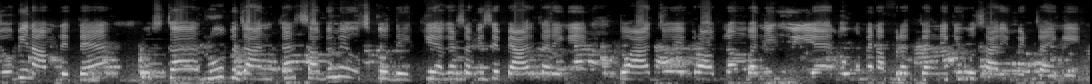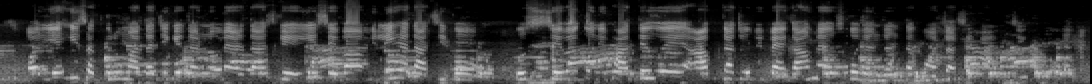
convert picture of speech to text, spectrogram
जो भी नाम लेते हैं, उसका रूप जानकर सब में उसको देख के अगर सभी से प्यार करेंगे तो आज जो ये प्रॉब्लम बनी हुई है, लोगों में नफरत करने की, वो सारी मिट जाएँगी। और यही सतगुरु माता जी के चरणों में अरदास के ये सेवा मिली है दासी को। उस सेवा को निभाते हुए आपका जो भी पैगाम है, उसको जन जन तक पहुँचा सके।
